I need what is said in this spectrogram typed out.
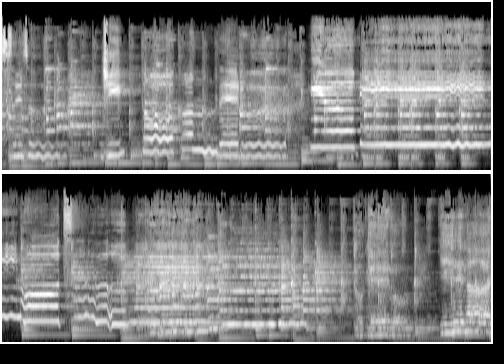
せずじっと噛んでる。指の爪。とても言えない。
